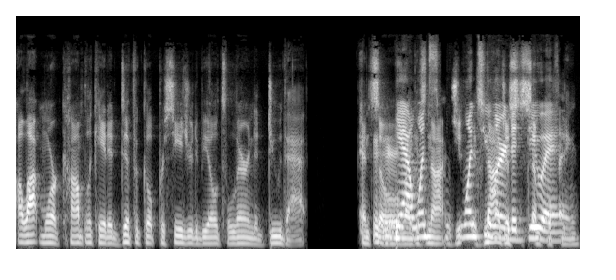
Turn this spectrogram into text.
a lot more complicated, difficult procedure to be able to learn to do that. And so. Yeah, like, once- not once you learn to do it, thing.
